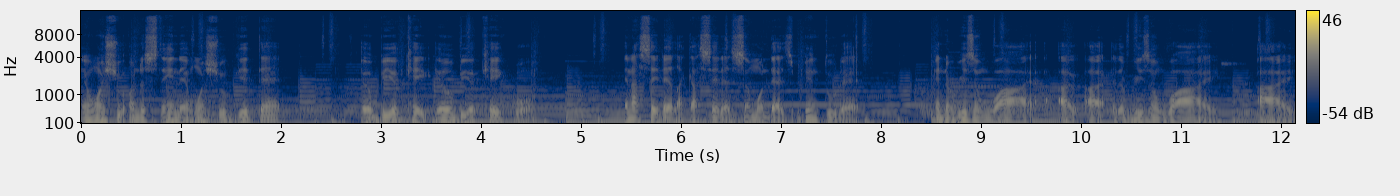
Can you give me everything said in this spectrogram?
And once you understand that, once you get that, it'll be a cake. It'll be a cakewalk. And I say that like I said, as someone that's been through that. And the reason why I, I the reason why I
